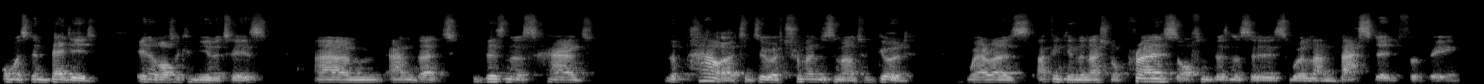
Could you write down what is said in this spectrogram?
almost embedded in a lot of communities um, and that business had the power to do a tremendous amount of good. Whereas I think in the national press, often businesses were lambasted for being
